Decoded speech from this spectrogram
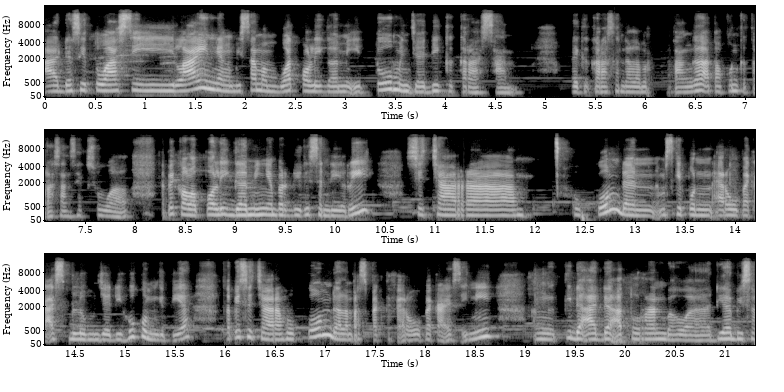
ada situasi lain yang bisa membuat poligami itu menjadi kekerasan baik kekerasan dalam rumah tangga ataupun kekerasan seksual. Tapi kalau poligaminya berdiri sendiri secara hukum dan meskipun RUU PKS belum menjadi hukum gitu ya, tapi secara hukum dalam perspektif RUU PKS ini tidak ada aturan bahwa dia bisa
